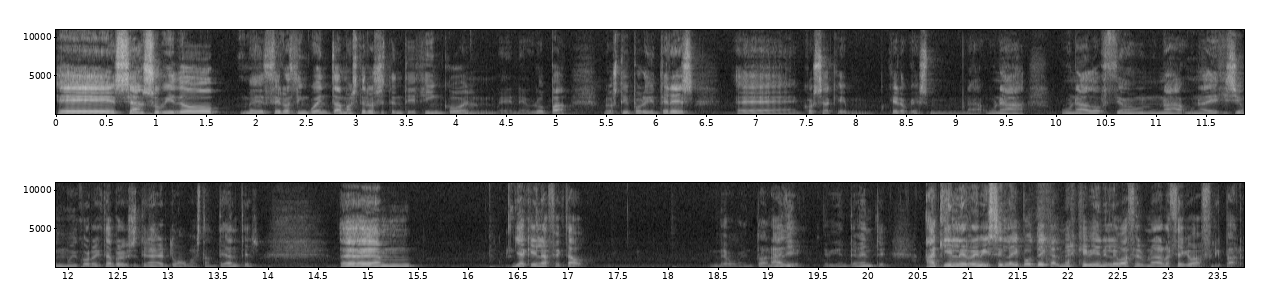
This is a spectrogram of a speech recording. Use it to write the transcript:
Eh, se han subido 0,50 eh, más 0,75 en, Europa los tipos de interés, eh, cosa que creo que es una, una, adopción, una, una, decisión muy correcta, pero que se tiene que haber tomado bastante antes. ¿Y a quién le ha afectado? De momento a nadie, evidentemente. A quien le revisen la hipoteca el mes que viene le va a hacer una gracia que va a flipar.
